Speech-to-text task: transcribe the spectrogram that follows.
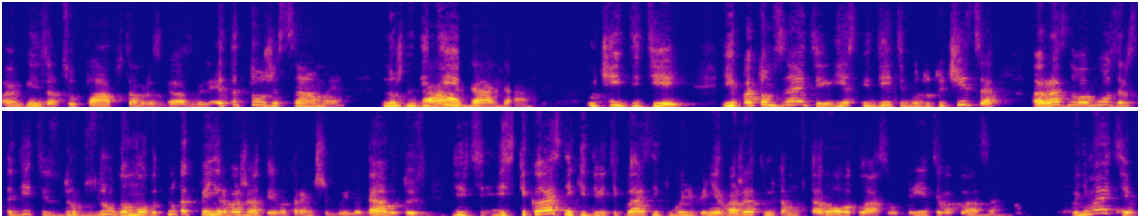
организацию ПАП там рассказывали, это то же самое. Нужно детей да, да. учить детей. И потом, знаете, если дети будут учиться, разного возраста дети друг с другом могут, ну, как пионервожатые вот раньше были, да, вот, то есть десятиклассники, девятиклассники были пионервожатыми там у второго класса, у третьего класса. Понимаете,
